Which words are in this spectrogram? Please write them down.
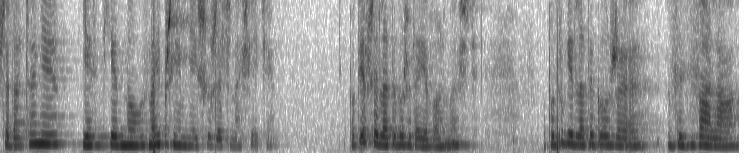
Przebaczenie jest jedną z najprzyjemniejszych rzeczy na świecie. Po pierwsze, dlatego, że daje wolność, a po drugie, dlatego, że wyzwala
